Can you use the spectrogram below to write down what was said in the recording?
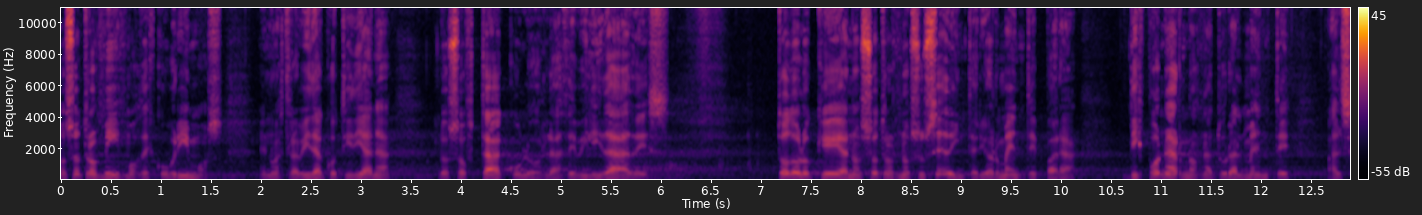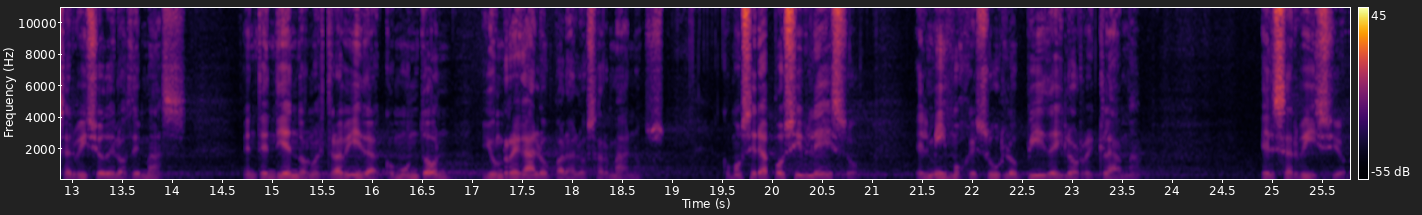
Nosotros mismos descubrimos en nuestra vida cotidiana los obstáculos, las debilidades, todo lo que a nosotros nos sucede interiormente para disponernos naturalmente al servicio de los demás, entendiendo nuestra vida como un don y un regalo para los hermanos. ¿Cómo será posible eso? El mismo Jesús lo pide y lo reclama. El servicio,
